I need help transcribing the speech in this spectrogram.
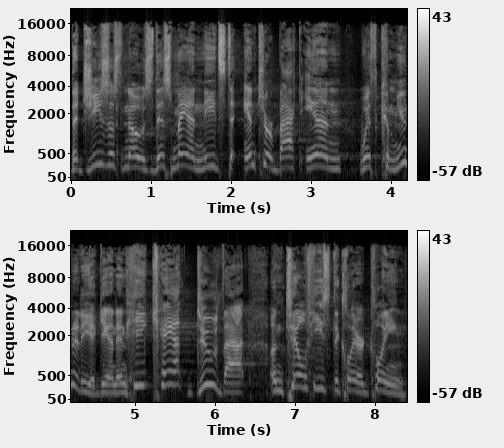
that Jesus knows this man needs to enter back in with community again, and he can't do that until he's declared clean.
